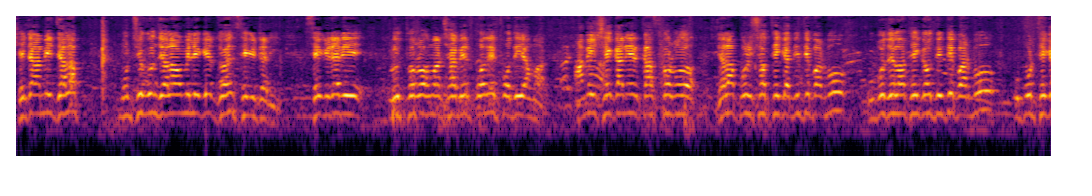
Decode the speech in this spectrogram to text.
সেটা আমি জেলা মুন্সিগঞ্জ জেলা আওয়ামী লীগের joint secretary. Secretary Lutfar Rahman সাহেবের পদে পদে আমার। আমি সেখানের কাজকর্ম জেলা পরিষদ থেকে দিতে পারব উপজেলা থেকেও দিতে পারব উপর থেকে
